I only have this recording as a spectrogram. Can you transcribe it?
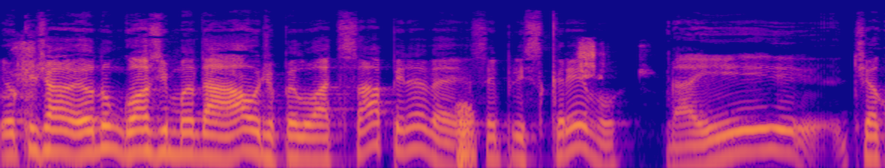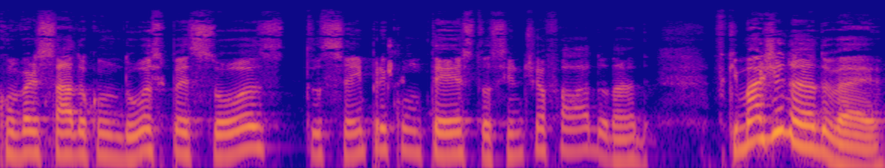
Eu que já eu não gosto de mandar áudio pelo WhatsApp, né, velho? Eu sempre escrevo. Aí tinha conversado com duas pessoas, tu sempre com texto assim, não tinha falado nada. Fico imaginando, velho.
